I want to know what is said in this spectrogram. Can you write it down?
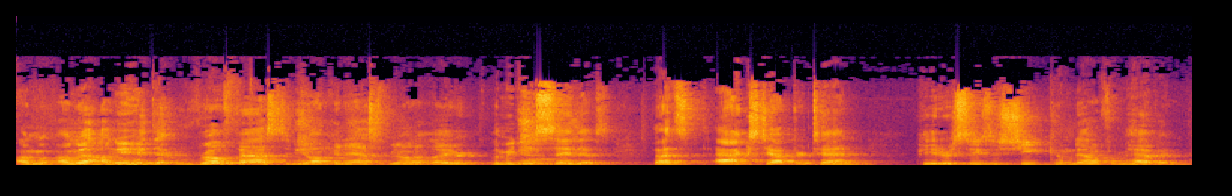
I'm, I'm, gonna, I'm gonna hit that real fast, and y'all can ask me on it later. Let me just say this: that's Acts chapter ten. Peter sees a sheet come down from heaven,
